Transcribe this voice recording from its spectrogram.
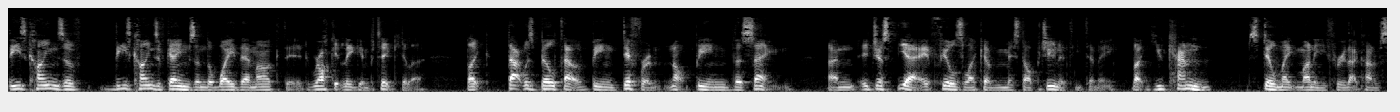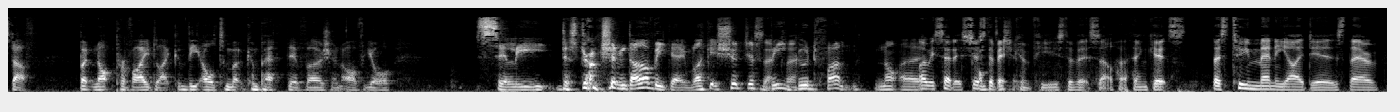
these kinds of these kinds of games and the way they're marketed, Rocket League in particular, like that was built out of being different, not being the same. And it just yeah, it feels like a missed opportunity to me. Like you can mm. still make money through that kind of stuff, but not provide like the ultimate competitive version of your silly destruction derby game. Like it should just exactly. be good fun, not like we said. It's just a bit confused of itself. I think it's there's too many ideas there of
